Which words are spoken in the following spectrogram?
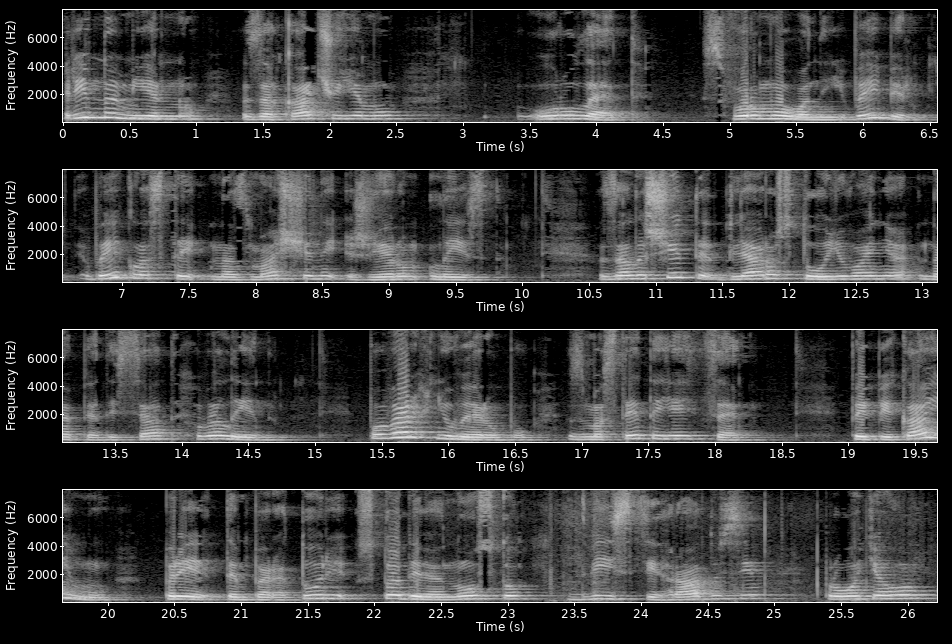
Рівномірно закачуємо у рулет. Сформований вибір викласти на змащений жиром лист. Залишити для розстоювання на 50 хвилин. Поверхню виробу змастити яйцем. Випікаємо при температурі 190-200 градусів протягом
